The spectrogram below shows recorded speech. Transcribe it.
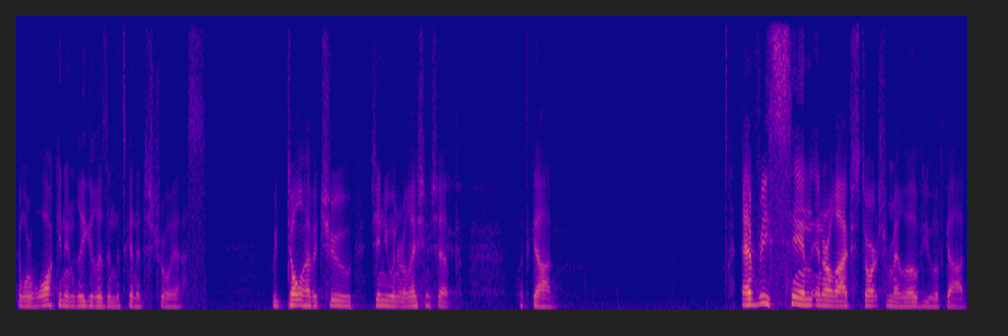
then we're walking in legalism that's going to destroy us. We don't have a true, genuine relationship with God. Every sin in our life starts from a low view of God.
